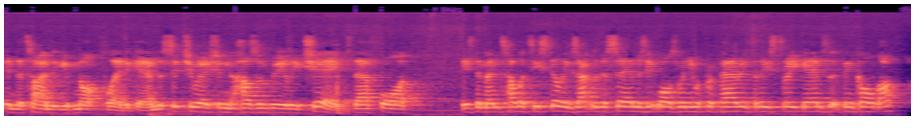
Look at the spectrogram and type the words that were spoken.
in the time that you've not played a game. The situation hasn't really changed. Therefore, is the mentality still exactly the same as it was when you were preparing for these three games that have been called off?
